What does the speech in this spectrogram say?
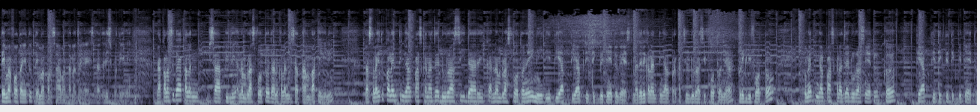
tema fotonya itu tema persahabatan aja guys. Nah, jadi seperti ini. Nah, kalau sudah kalian bisa pilih 16 foto dan kalian bisa tambah kayak gini. Nah, setelah itu kalian tinggal paskan aja durasi dari ke 16 fotonya ini di tiap-tiap titik bitnya itu guys. Nah, jadi kalian tinggal perkecil durasi fotonya, klik di foto, kemudian tinggal paskan aja durasinya itu ke tiap titik-titik bitnya itu.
